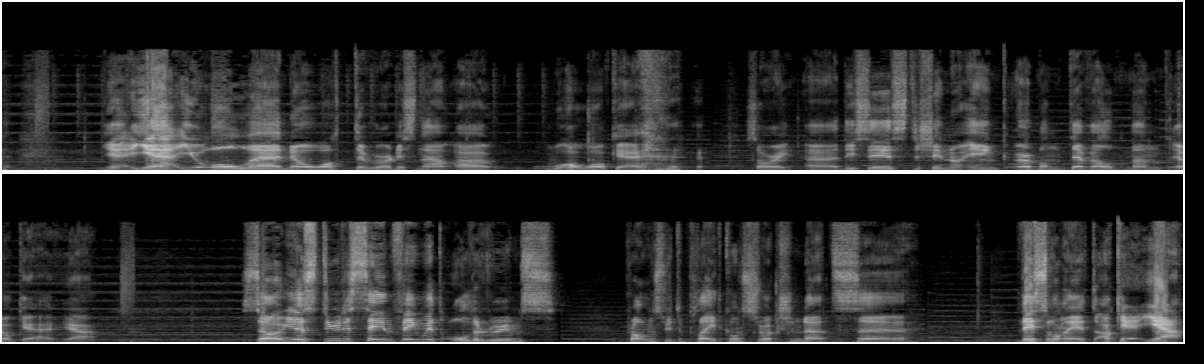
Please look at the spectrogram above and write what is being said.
yeah, yeah, you all uh, know what the word is now. Uh, whoa, okay. Sorry. Uh, this is the Shinra Inc. Urban Development. Okay, yeah. So just do the same thing with all the rooms. Problems with the plate construction, that's uh, this one it. Okay, yeah.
